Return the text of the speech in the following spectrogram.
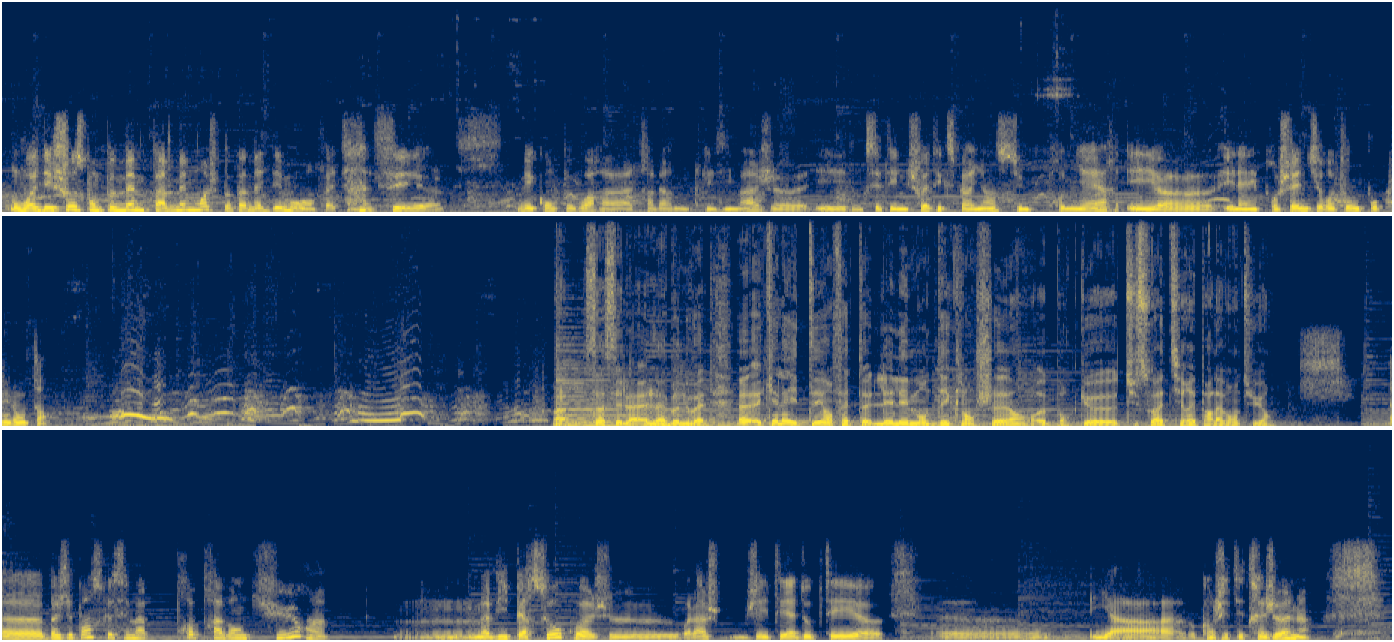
on voit des choses qu'on peut même pas, même moi je peux pas mettre des mots en fait. C'est mais qu'on peut voir à, travers donc, les images. et donc c'était une chouette expérience, une première, et, et l'année prochaine j'y retourne pour plus longtemps. Voilà, ça c'est la, bonne nouvelle. Euh, quel a été en fait l'élément déclencheur euh, pour que tu sois attiré par l'aventure? Euh, bah, Je pense que c'est ma propre aventure, ma vie perso. Quoi. Je, voilà, j'ai été adoptée il y a, quand j'étais très jeune,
